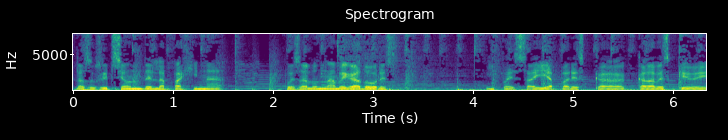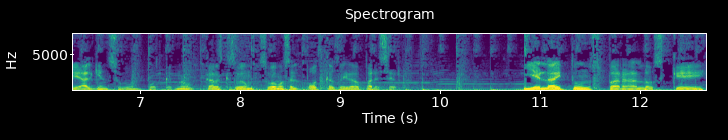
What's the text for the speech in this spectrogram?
la suscripción de la página pues a los navegadores y pues ahí aparezca cada vez que alguien sube un podcast, ¿no? Cada vez que subamos, el podcast ahí va a aparecer. Y el iTunes para los que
